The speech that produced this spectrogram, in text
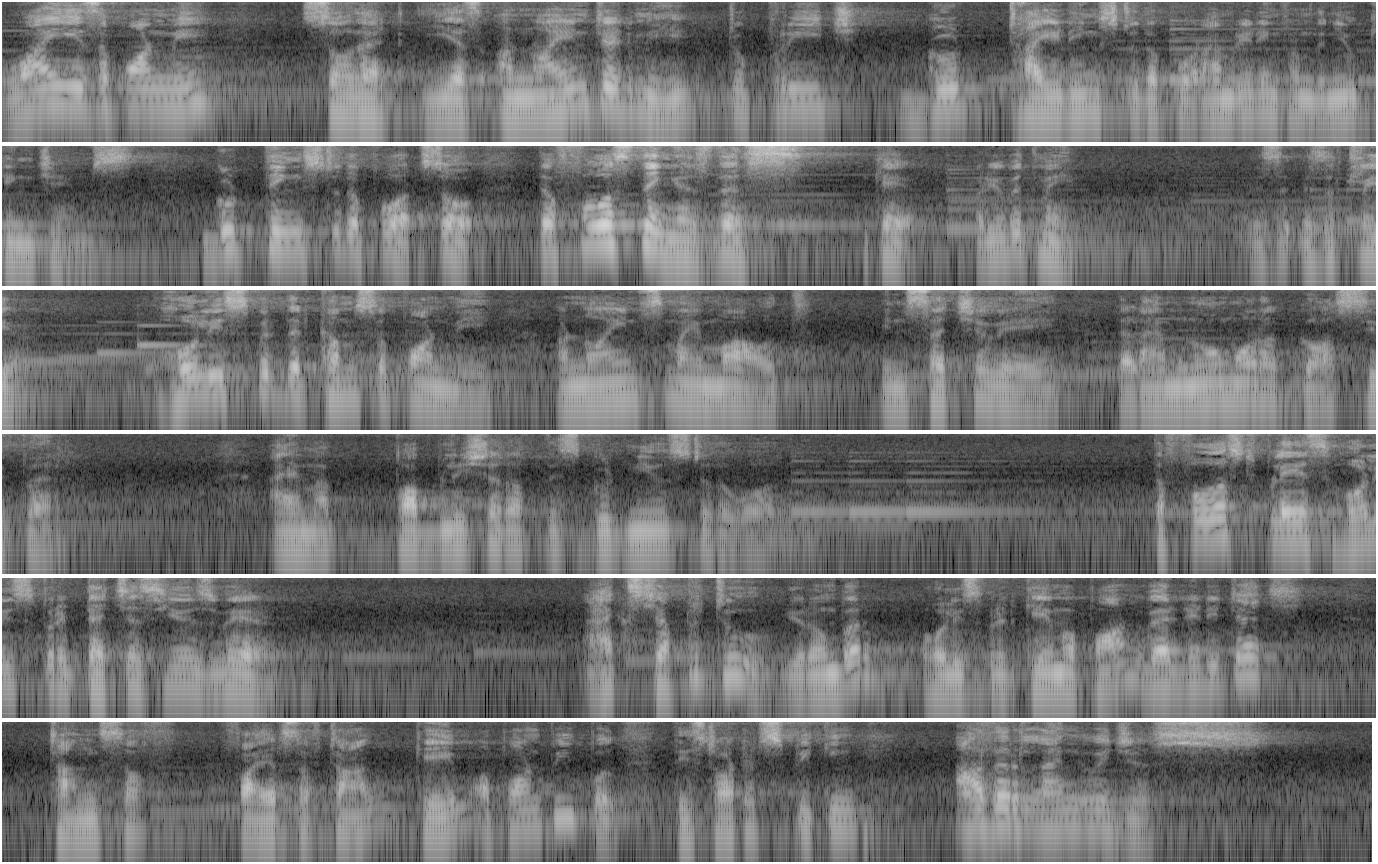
Why is upon me? So that He has anointed me to preach good tidings to the poor. I'm reading from the New King James. Good things to the poor. So The first thing is this. Okay, are you with me? Is it, clear? Holy Spirit that comes upon me anoints my mouth in such a way that I am no more a gossiper. I am a publisher of this good news to the world. The first place Holy Spirit touches you is where? Acts chapter 2. You remember? Holy Spirit came upon. Where did he touch? Tongues of, fires of tongue came upon people. They started speaking other languages.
